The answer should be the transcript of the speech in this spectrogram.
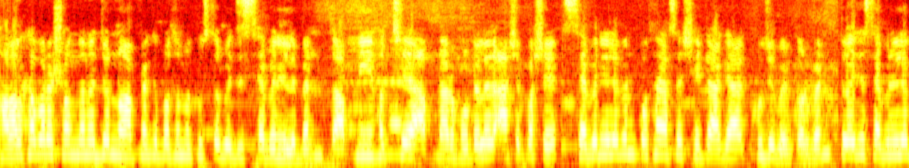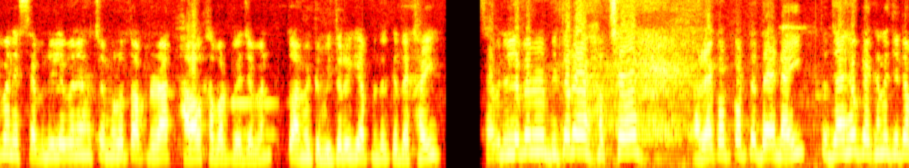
হালাল খাবারের সন্ধানের জন্য আপনাকে প্রথমে খুঁজতে হবে যে সেভেন ইলেভেন তো আপনি হচ্ছে আপনার হোটেলের আশেপাশে সেভেন ইলেভেন কোথায় আছে সেটা আগে খুঁজে বের করবেন। তো এই যে সেভেন ইলেভেন এই সেভেন ইলেভেনে হচ্ছে মূলত আপনারা হালাল খাবার পেয়ে যাবেন। তো আমি একটু ভিতরে গিয়ে আপনাদেরকে দেখাই। সেভেন ইলেভেনের ভিতরে হচ্ছে রেকর্ড করতে দেয় নাই। তো যাই হোক, এখানে যেটা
